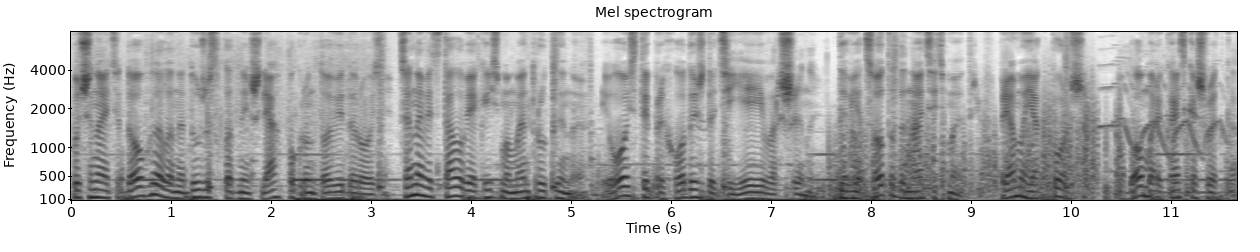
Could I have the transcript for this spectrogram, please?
Починається довгий, але не дуже складний шлях по ґрунтовій дорозі. Це навіть стало в якийсь момент рутиною. І ось ти приходиш до цієї вершини. 911 метрів, прямо як Порше або американська швидка.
